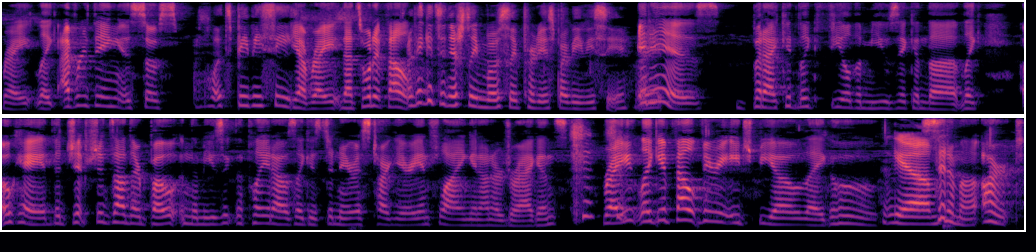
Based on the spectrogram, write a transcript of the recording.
right? Like everything is so s- it. Well, it's BBC. yeah, right. That's what it felt. I think it's initially mostly produced by BBC. It right? is, but I could like feel the music and the like. Okay, the gyptians on their boat and the music that played, I was like, is Daenerys Targaryen flying in on her dragons? right? Like it felt very HBO, like oh, Yeah. cinema art.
